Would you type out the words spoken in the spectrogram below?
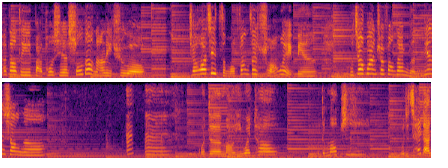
她到底把拖鞋收到哪里去了？浇花器怎么放在床尾边？胡椒罐却放在门垫上呢？我的毛衣外套，我的帽子，我的菜篮。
